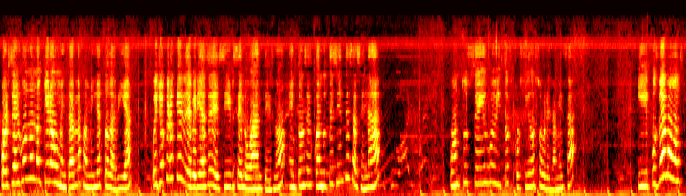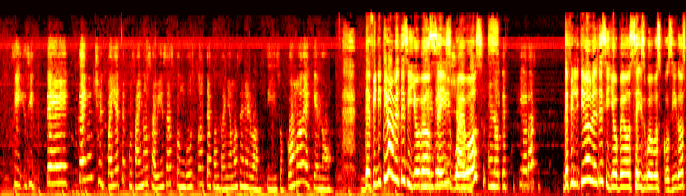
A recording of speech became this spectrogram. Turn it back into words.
Por si alguno no quiere aumentar la familia todavía, pues yo creo que deberías de decírselo antes, ¿no? Entonces, cuando te sientes a cenar, pon tus seis huevitos cocidos sobre la mesa y pues vemos. Si, si te cae un chilpayate, pues ahí nos avisas con gusto, te acompañamos en el bautizo. ¿Cómo de que no? Definitivamente si yo veo seis huevos, En lo que quieras. definitivamente si yo veo seis huevos cocidos,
